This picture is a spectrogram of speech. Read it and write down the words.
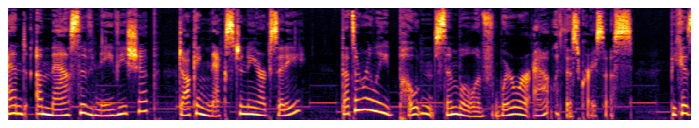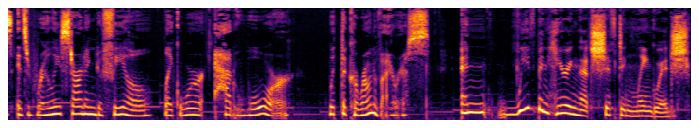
And a massive Navy ship docking next to New York City? That's a really potent symbol of where we're at with this crisis. Because it's really starting to feel like we're at war with the coronavirus. And we've been hearing that shifting language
